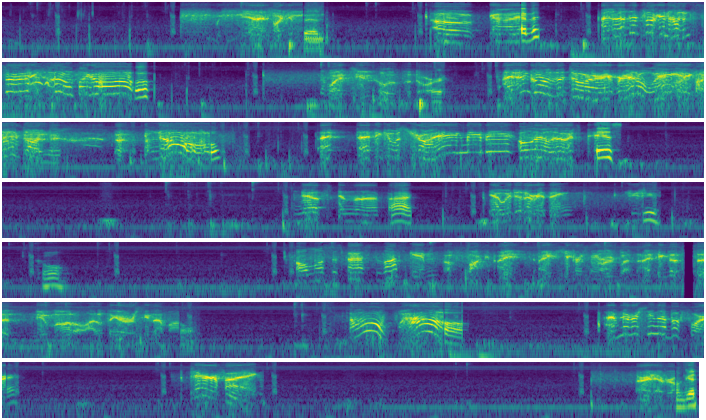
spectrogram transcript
Kevin Whoa! I've never seen that before. Terrifying. Alright, everyone good?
